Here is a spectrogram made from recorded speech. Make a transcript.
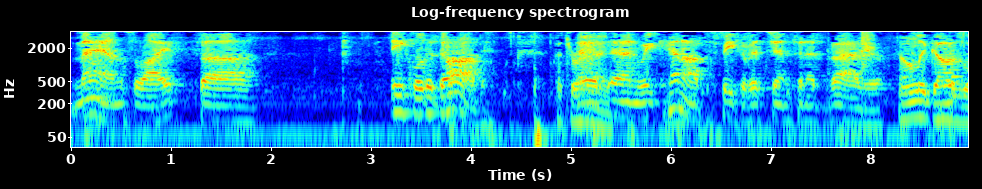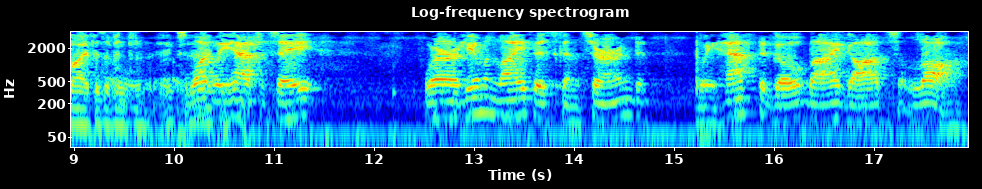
man's life uh, equal to God. That's right. And, and we cannot speak of its infinite value. Only God's life is of infinite. Exactly. What we have to say, where human life is concerned, we have to go by God's law.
